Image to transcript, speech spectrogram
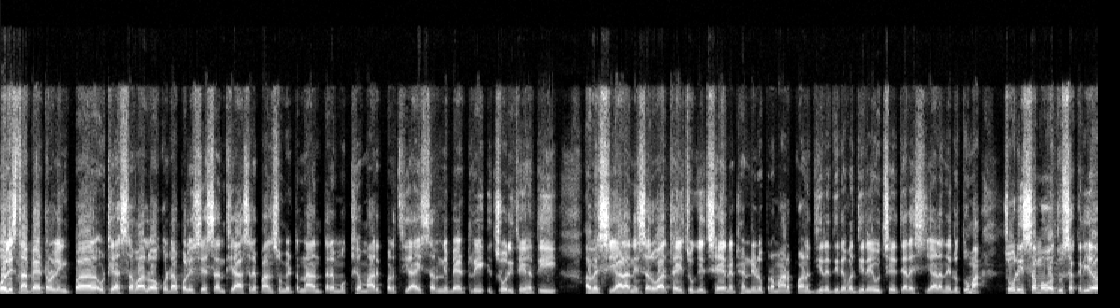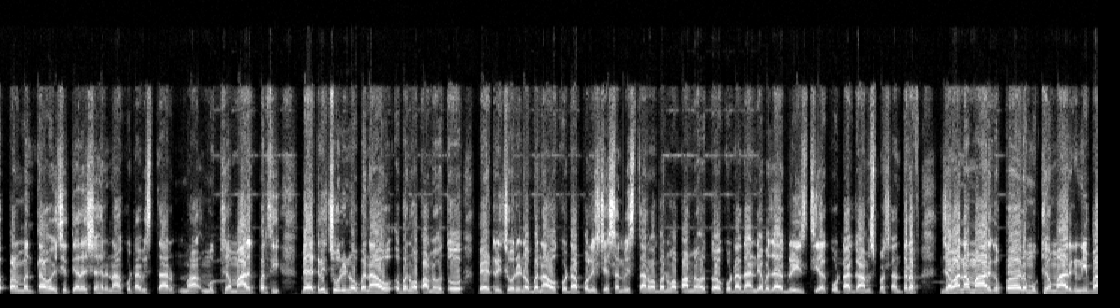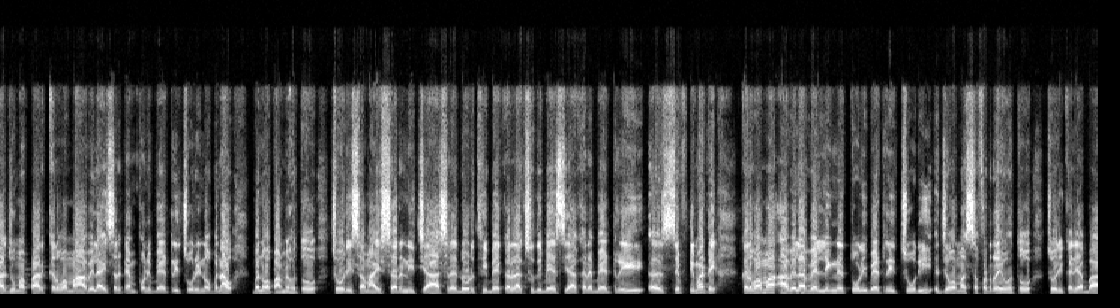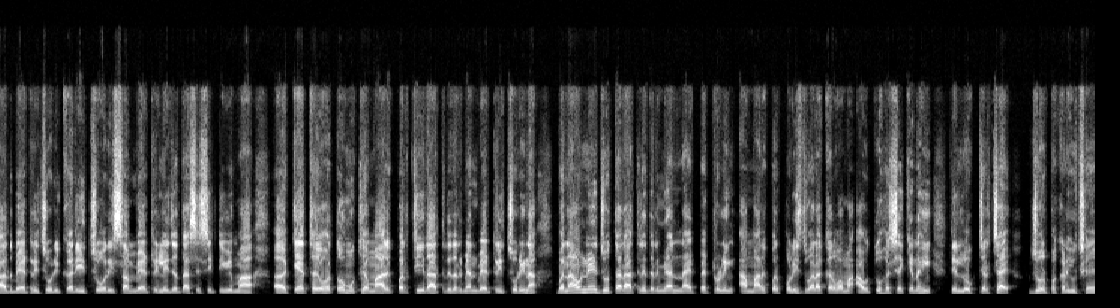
પોલીસના પેટ્રોલિંગ પર ઉઠ્યા સવાલો. અકોટા પોલીસ સ્ટેશનથી આશરે પાંચસો મીટરના અંતરે મુખ્ય માર્ગ પરથી આઈસરની બેટરી ચોરી થઈ હતી. હવે શિયાળાની શરૂઆત થઈ ચૂકી છે અને ઠંડીનું પ્રમાણ પણ ધીરે ધીરે વધી રહ્યું છે. ત્યારે શિયાળાની ઋતુમાં ચોરી સમો વધુ સક્રિય પણ બનતા હોય છે. ત્યારે શહેરના અકોટા વિસ્તારમાં મુખ્ય માર્ગ પરથી બેટરી ચોરીનો બનાવ બનવા પામ્યો હતો. બેટરી ચોરીનો બનાવ અકોટા પોલીસ સ્ટેશન વિસ્તારમાં બનવા પામ્યો હતો. અકોટા દાંડિયા બજાર બ્રિજથી અકોટા ગામ સ્મશાન તરફ જવાના માર્ગ પર મુખ્ય માર્ગની બાજુમાં પાર્ક કરવામાં આવેલા આઈસર ટેમ્પોની બેટરી ચોરીનો બનાવ બનવા પામ્યો હતો. ચોરી સમ આઈસર નીચે આશરે દોઢથી બે કલાક સુધી બેસી આખરે બેટરી સેફટી માટે કરવામાં આવેલા વેલ્ડિંગને તોડી બેટરી ચોરી જવામાં સફળ રહ્યો હતો. ચોરી કર્યા બાદ બેટરી ચોરી કરી ચોરી સમ બેટરી લઈ જતા સીસીટીવીમાં કેદ થયો હતો. મુખ્ય માર્ગ પરથી રાત્રિ દરમિયાન બેટરી ચોરીના બનાવને જોતા રાત્રિ દરમિયાન નાઇટ પેટ્રોલિંગ આ માર્ગ પર પોલીસ દ્વારા કરવામાં આવતું હશે કે નહીં તે લોકચર્ચાએ જોર પકડ્યું છે.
